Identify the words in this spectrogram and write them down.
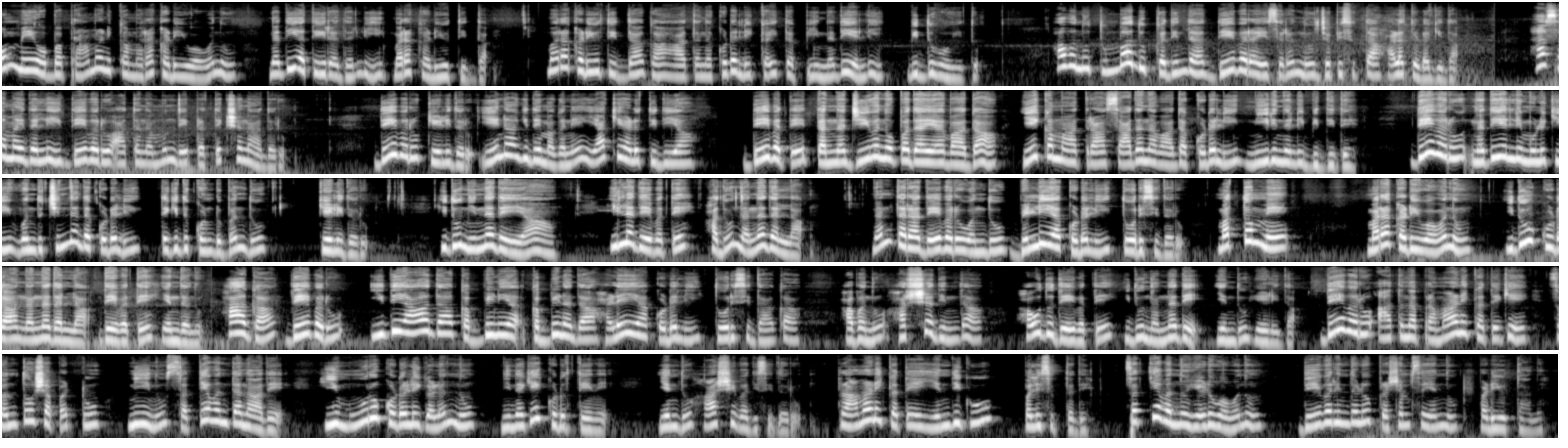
ಒಮ್ಮೆ ಒಬ್ಬ ಪ್ರಾಮಾಣಿಕ ಮರ ಕಡಿಯುವವನು ನದಿಯ ತೀರದಲ್ಲಿ ಮರ ಕಡಿಯುತ್ತಿದ್ದ. ಮರ ಕಡಿಯುತ್ತಿದ್ದಾಗ ಆತನ ಕೊಡಲಿ ಕೈತಪ್ಪಿ ನದಿಯಲ್ಲಿ ಬಿದ್ದು ಹೋಯಿತು ಅವನು ತುಂಬ ದುಃಖದಿಂದ ದೇವರ ಹೆಸರನ್ನು ಜಪಿಸುತ್ತಾ ಅಳತೊಡಗಿದ. ಆ ಸಮಯದಲ್ಲಿ ದೇವರು ಆತನ ಮುಂದೆ ಪ್ರತ್ಯಕ್ಷನಾದರು. ದೇವರು ಕೇಳಿದರು, ಏನಾಗಿದೆ ಮಗನೇ, ಯಾಕೆ ಅಳುತ್ತಿದೆಯಾ ದೇವತೆ ತನ್ನ ಜೀವನೋಪಾಯವಾದ ಏಕಮಾತ್ರ ಸಾಧನವಾದ ಕೊಡಲಿ ನೀರಿನಲ್ಲಿ ಬಿದ್ದಿದೆ. ದೇವರು ನದಿಯಲ್ಲಿ ಮುಳುಗಿ ಒಂದು ಚಿನ್ನದ ಕೊಡಲಿ ತೆಗೆದುಕೊಂಡು ಬಂದು ಕೇಳಿದರು, ಇದು ನಿನ್ನದೇಯಾ. ಇಲ್ಲ ದೇವತೆ, ಅದು ನನ್ನದಲ್ಲ. ನಂತರ ದೇವರು ಒಂದು ಬೆಳ್ಳಿಯ ಕೊಡಲಿ ತೋರಿಸಿದರು. ಮತ್ತೊಮ್ಮೆ ಮರ ಕಡಿಯುವವನು, ಇದೂ ಕೂಡ ನನ್ನದಲ್ಲ ದೇವತೆ ಎಂದನು. ಆಗ ದೇವರು ಇದೆಯಾದ ಕಬ್ಬಿಣಿಯ ಕಬ್ಬಿಣದ ಹಳೆಯ ಕೊಡಲಿ ತೋರಿಸಿದಾಗ ಅವನು ಹರ್ಷದಿಂದ, ಹೌದು ದೇವತೆ, ಇದು ನನ್ನದೇ ಎಂದು ಹೇಳಿದ. ದೇವರು ಆತನ ಪ್ರಾಮಾಣಿಕತೆಗೆ ಸಂತೋಷಪಟ್ಟು, ನೀನು ಸತ್ಯವಂತನಾದೆ, ಈ ಮೂರು ಕೊಡಲಿಗಳನ್ನು ನಿನಗೇ ಕೊಡುತ್ತೇನೆ ಎಂದು ಆಶೀರ್ವದಿಸಿದರು. ಪ್ರಾಮಾಣಿಕತೆ ಎಂದಿಗೂ ಫಲಿಸುತ್ತದೆ. ಸತ್ಯವನ್ನು ಹೇಳುವವನು ದೇವರಿಂದಲೂ ಪ್ರಶಂಸೆಯನ್ನು ಪಡೆಯುತ್ತಾನೆ.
